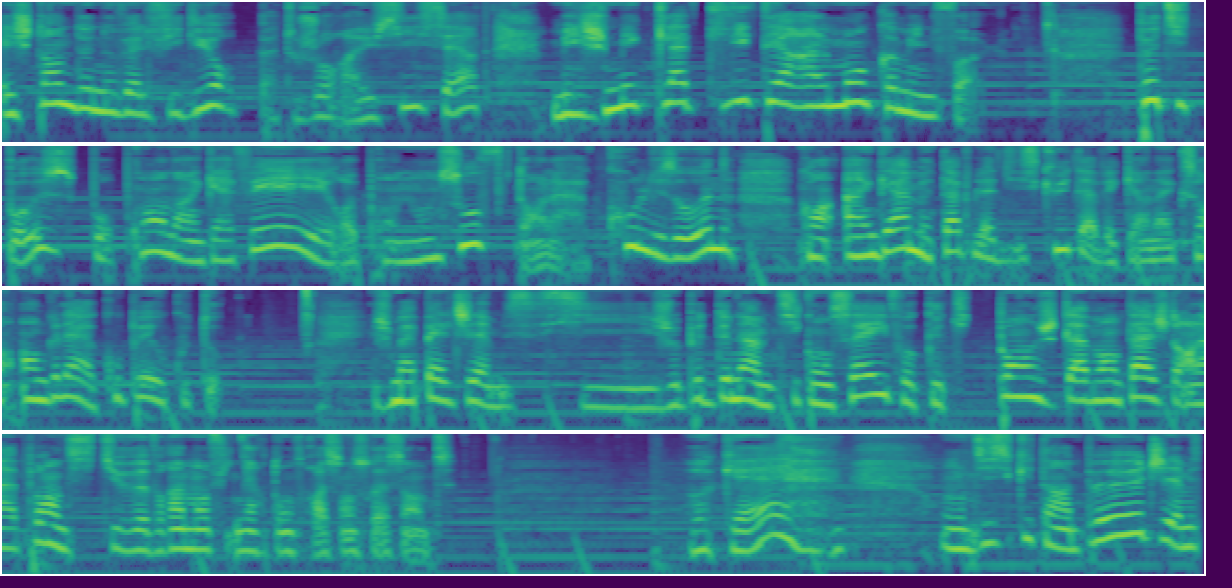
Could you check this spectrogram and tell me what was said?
et je tente de nouvelles figures, pas toujours réussies certes, mais je m'éclate littéralement comme une folle. Petite pause pour prendre un café et reprendre mon souffle dans la cool zone quand un gars me tape la discute avec un accent anglais à couper au couteau. Je m'appelle James. Si je peux te donner un petit conseil, il faut que tu te penches davantage dans la pente si tu veux vraiment finir ton 360. Ok, on discute un peu. James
